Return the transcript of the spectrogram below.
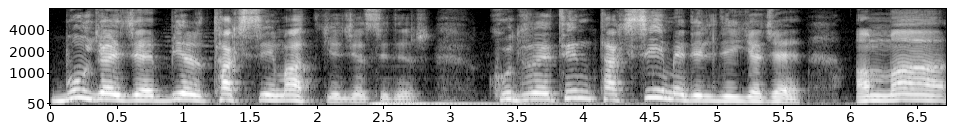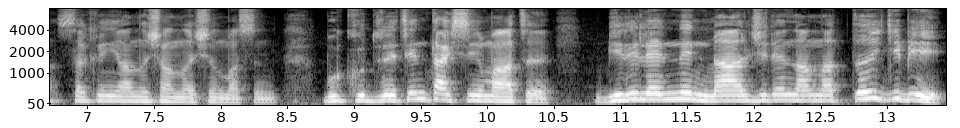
bu gece bir taksimat gecesidir. Kudretin taksim edildiği gece ama sakın yanlış anlaşılmasın. Bu kudretin taksimatı birilerinin mealcilerin anlattığı gibi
